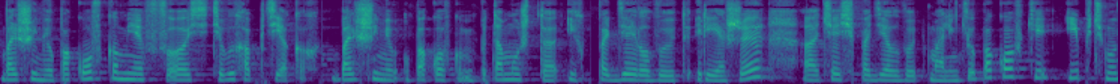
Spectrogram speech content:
большими упаковками в сетевых аптеках. Большими упаковками, потому что их подделывают реже, э, чаще подделывают маленькие упаковки. И почему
